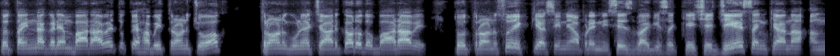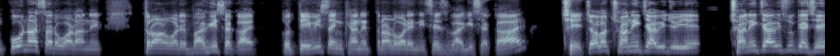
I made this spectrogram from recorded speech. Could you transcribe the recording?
તો ત્રણના ઘડિયામાં બાર આવે તો કે હા ભાઈ ત્રણ ચોક, ત્રણ ગુણ્યા ચાર કરો તો બાર આવે. તો ત્રણસો એક્યાસી ને આપણે નિશેષ ભાગી શકીએ છીએ. જે સંખ્યાના અંકોના સરવાળાને ત્રણ વડે ભાગી શકાય, તો તેવી સંખ્યાને ત્રણ વડે નિશેષ ભાગી શકાય છે. ચલો છ ની ચાવી જોઈએ. છ ની ચાવી શું કે છે?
